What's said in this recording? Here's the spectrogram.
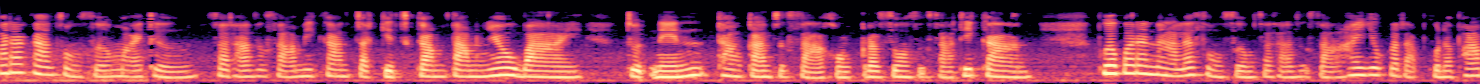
มาตรการส่งเสริมหมายถึงสถานศึกษามีการจัดกิจกรรมตามนโยบาย จุดเน้นทางการศึกษาของกระทรวงศึกษาธิการ เพื่อพัฒนาและส่งเสริมสถานศึกษาให้ยกระดับคุณภาพ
